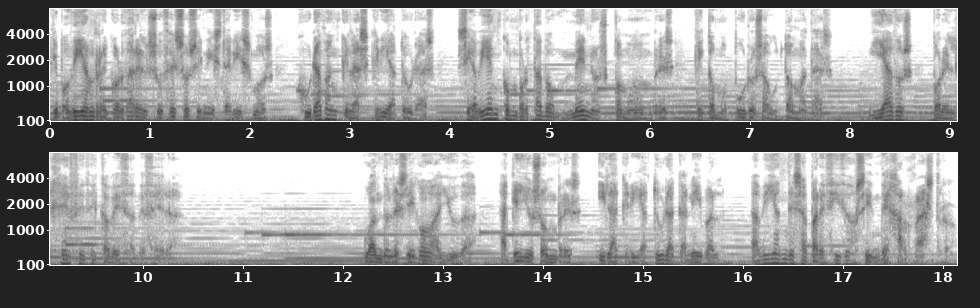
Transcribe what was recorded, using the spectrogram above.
que podían recordar el suceso sin histerismos, juraban que las criaturas se habían comportado menos como hombres que como puros autómatas, guiados por el jefe de cabeza de cera. Cuando les llegó ayuda, aquellos hombres y la criatura caníbal habían desaparecido sin dejar rastro.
